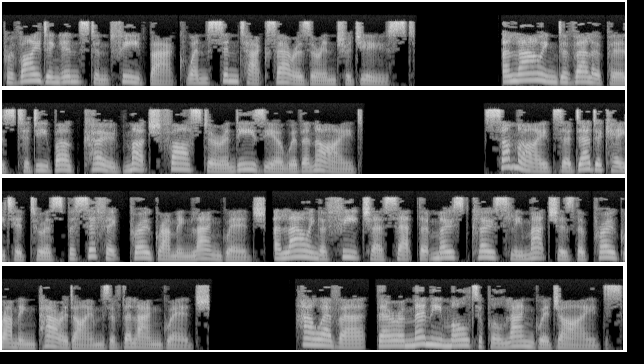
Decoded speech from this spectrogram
providing instant feedback when syntax errors are introduced. Allowing developers to debug code much faster and easier with an IDE. Some IDEs are dedicated to a specific programming language, allowing a feature set that most closely matches the programming paradigms of the language. However, there are many multiple language IDEs.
